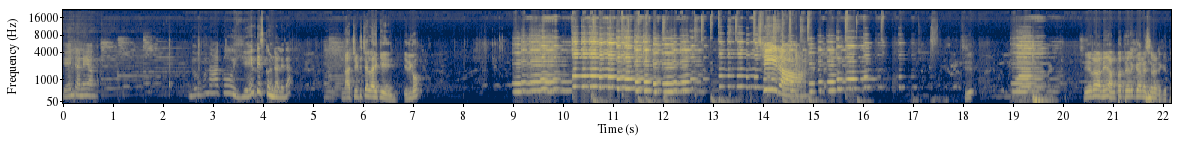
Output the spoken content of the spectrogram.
ఏంటి అన్నయ్య? నువ్వు నాకు ఏం తీసుకుండాలిదా? నా చిట్టు చెల్లైకి ఇదిగో. చీరా అని అంత తేలిగ్గా అనేసాడు గీత.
